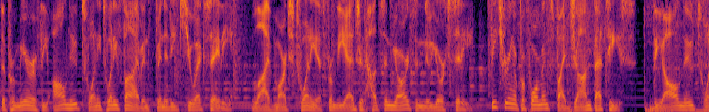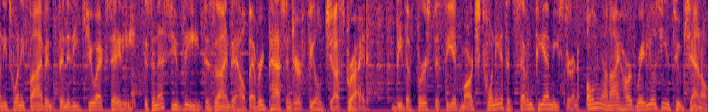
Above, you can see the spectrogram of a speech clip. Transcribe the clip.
the premiere of the all new 2025 Infiniti QX80, live March 20th from the edge at Hudson Yards in New York City featuring a performance by Jon Batiste. The all new 2025 Infiniti QX80 is an SUV designed to help every passenger feel just right. Be the first to see it March 20th at 7 p.m. Eastern, only on iHeartRadio's YouTube channel.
